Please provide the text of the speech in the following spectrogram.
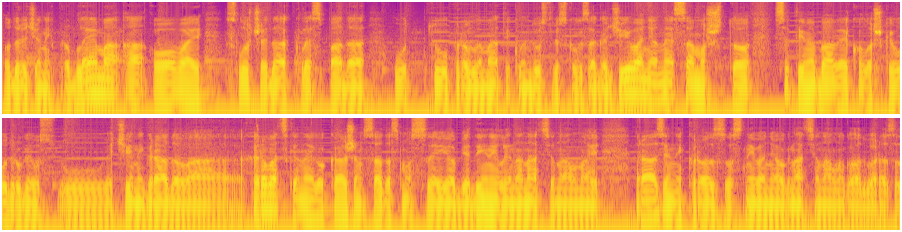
određenih problema, a ovaj slučaj dakle spada u tu problematiku industrijskog zagađivanja, ne samo što se time bave ekološke udruge u, s- u većini gradova Hrvatske, nego kažem sada smo se i objedinili na nacionalnoj razini kroz osnivanje ovog nacionalnog odbora za,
